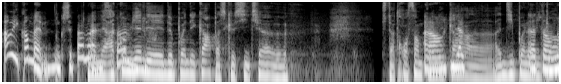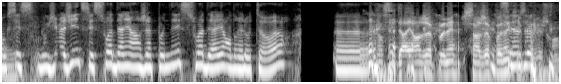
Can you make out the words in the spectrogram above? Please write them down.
Ah oui, quand même. Donc c'est pas Ouais, mal. mais à combien des- de points d'écart? Parce que si tu as, euh, si t'as 300 points d'écart à 10 points de la Attends, victoire. donc euh, c'est donc j'imagine c'est soit derrière un japonais, soit derrière André Lauterer. Euh, Non, c'est derrière un japonais. C'est un japonais C'est qui un est Ja- premier, je crois.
